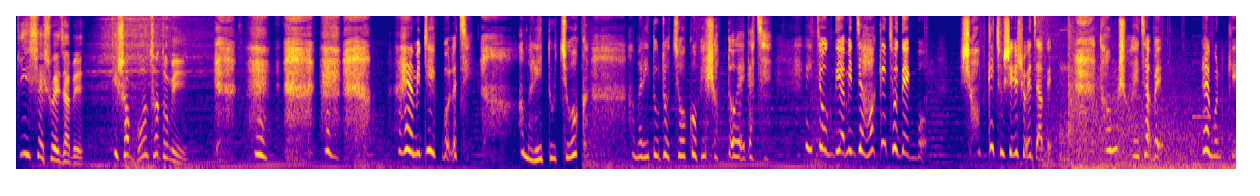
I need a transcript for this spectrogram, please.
কি শেষ হয়ে যাবে? কি সব বলছো তুমি? হ্যাঁ আমি ঠিক বলেছি। আমার এই দু চোখ আমার এই দুটো চোখ অভিশপ্ত হয়ে গেছে। এই চোখ দিয়ে আমি যা কিছু দেখব সব কিছু শেষ হয়ে যাবে ধ্বংস হয়ে যাবে। এমনকি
